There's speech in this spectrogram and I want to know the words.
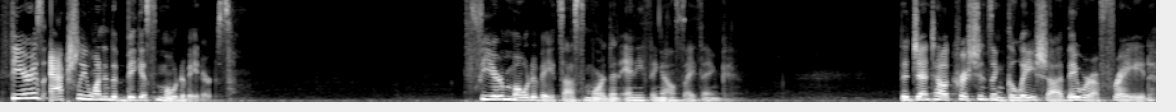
Fear is actually one of the biggest motivators. Fear motivates us more than anything else, I think. The Gentile Christians in Galatia, they were afraid.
